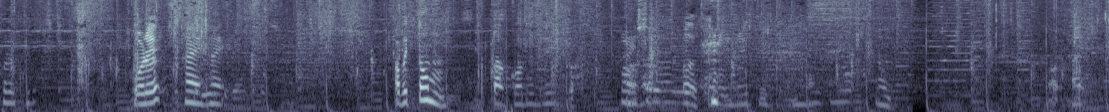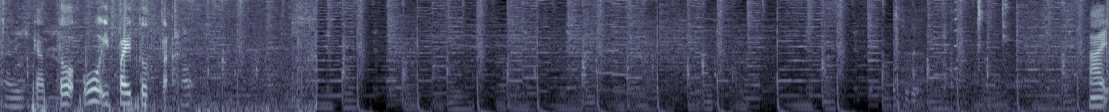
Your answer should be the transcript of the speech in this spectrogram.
これこれこれはいはい เอาไปต้ม あこれでいいかうんそれうんそれ入れてありがとう。おいっぱい取った。はい。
